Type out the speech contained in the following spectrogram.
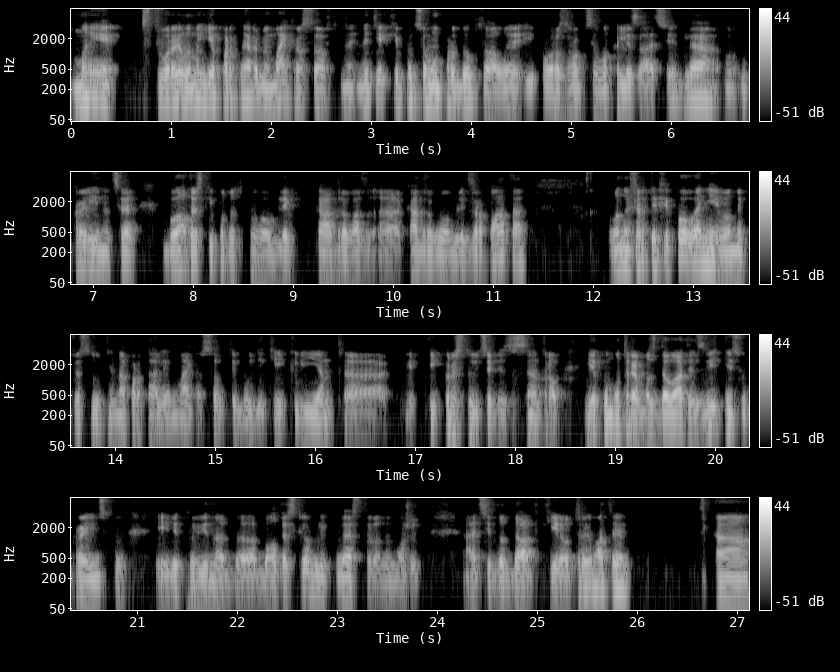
Ми створили. Ми є партнерами Microsoft не, не тільки по цьому продукту, але і по розробці локалізації для України. Це бухгалтерський податковий облік, кадрова кадровий облік зарплата. Вони сертифіковані, вони присутні на порталі Microsoft і будь-який клієнт, е, який користується Central, якому треба здавати звітність українською, і відповідно до бухгалтерський облік вести, вони можуть е, ці додатки отримати. Е,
